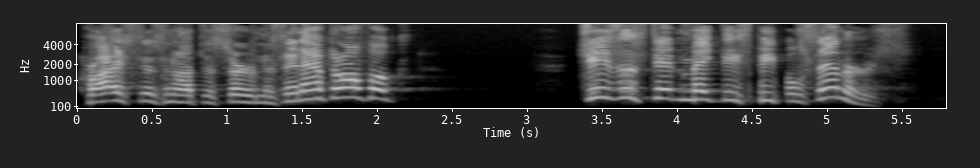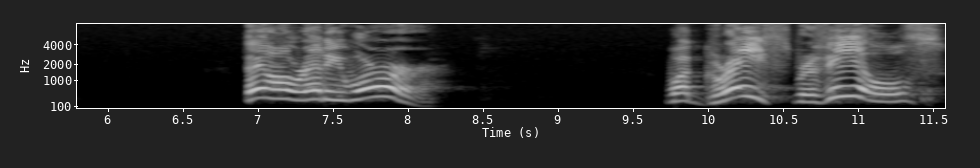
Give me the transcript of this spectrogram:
Christ is not the servant of sin. After all, folks, Jesus didn't make these people sinners. They already were. What grace reveals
